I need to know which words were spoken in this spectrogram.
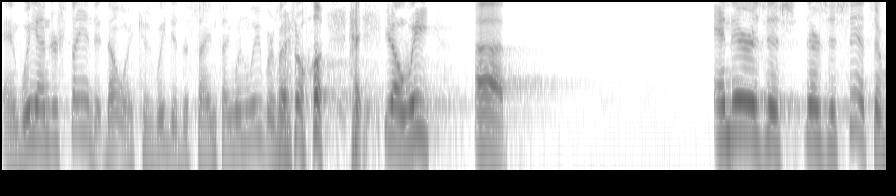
And we understand it, don't we? Because we did the same thing when we were little. you know, we, uh, and there is this, there's this sense of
